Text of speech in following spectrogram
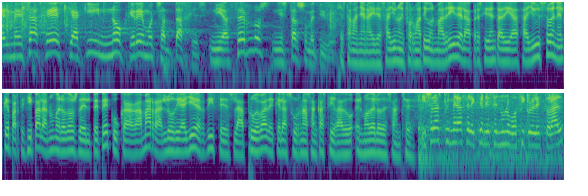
El mensaje es que aquí no queremos chantajes, ni hacerlos ni estar sometidos. Esta mañana hay desayuno informativo en Madrid de la presidenta presidenta Díaz Ayuso, en el que participa la número 2 del PP, Cuca Gamarra. Lo de ayer, dice, es la prueba de que las urnas han castigado el modelo de Sánchez. Y son las primeras elecciones en un nuevo ciclo electoral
